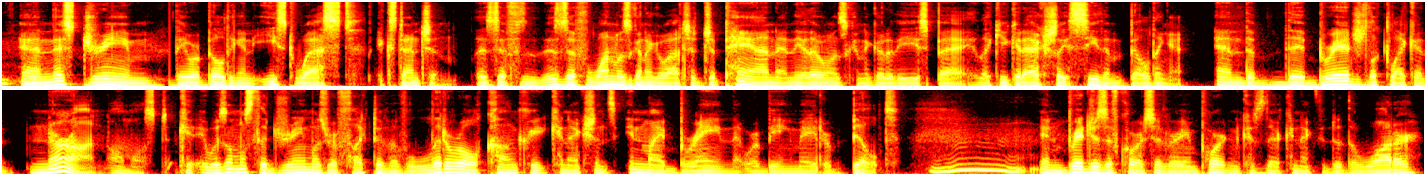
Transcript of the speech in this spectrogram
Mhm. And in this dream, they were building an east-west extension, as if as if one was going to go out to Japan and the other one was going to go to the East Bay. Like you could actually see them building it. And the the bridge looked like a neuron almost. It was almost the dream was reflective of literal concrete connections in my brain that were being made or built. Mm. And bridges, of course, are very important because they're connected to the water,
